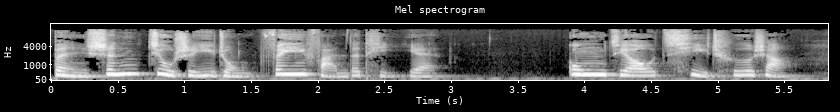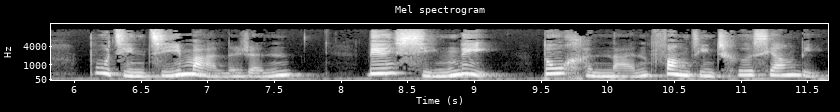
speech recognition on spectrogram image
本身就是一种非凡的体验。公交、汽车上不仅挤满了人，连行李都很难放进车厢里。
